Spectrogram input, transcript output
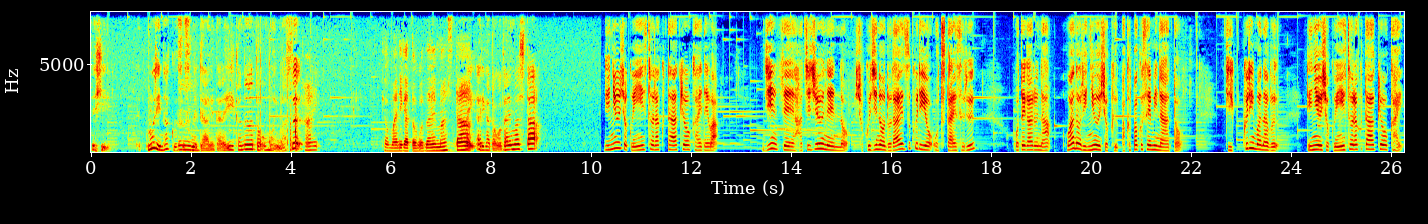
ぜひ無理なく進めてあげたらいいかなと思います。はい今日もありがとうございました、はい、ありがとうございました。離乳食インストラクター協会では、人生80年の食事の土台作りをお伝えするお手軽な和の離乳食パクパクセミナーと、じっくり学ぶ離乳食インストラクター協会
